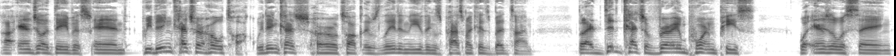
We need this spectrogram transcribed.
uh, Angela Davis, and we didn't catch her whole talk. We didn't catch her whole talk. It was late in the evening, it was past my kids' bedtime. But I did catch a very important piece. What Angela was saying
